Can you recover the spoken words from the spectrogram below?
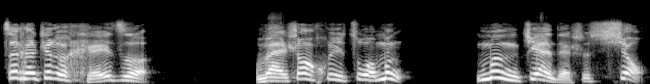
再看这个孩子晚上会做梦，梦见的是笑，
